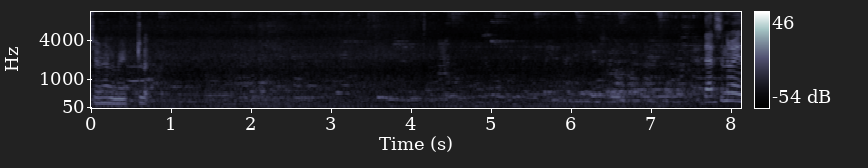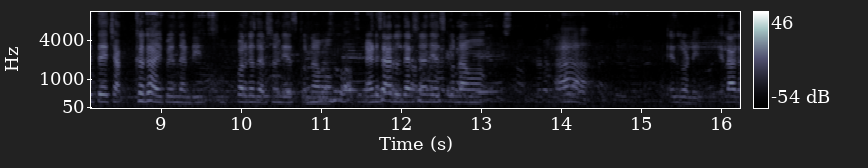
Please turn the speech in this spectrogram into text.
చూడండి మెట్లు. దర్శనం అయితే చక్కగా అయిపోయిందండి. సూపర్గా దర్శనం చేసుకున్నాము. రెండు సార్లు దర్శనం చేసుకున్నాము. ఇదిగోండి ఇలాగ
